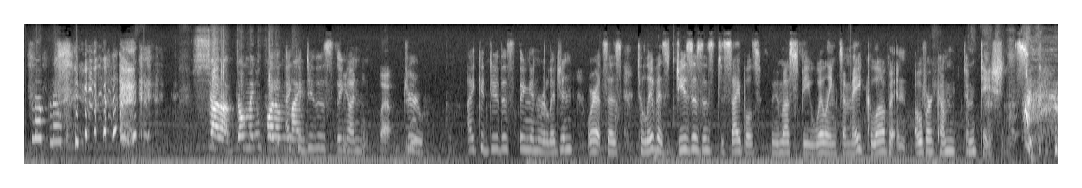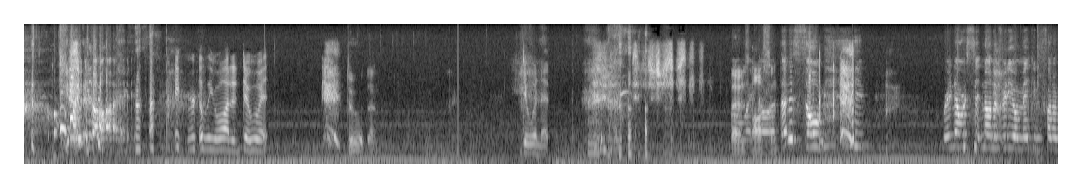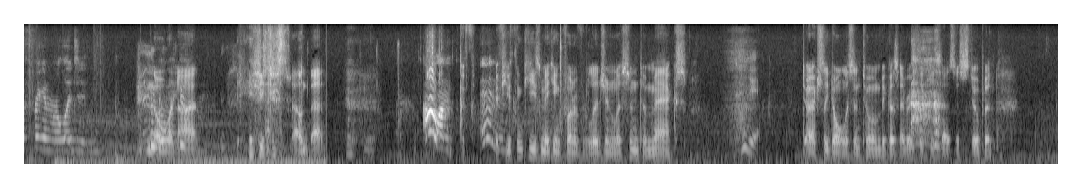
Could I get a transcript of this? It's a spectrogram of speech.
Bloop, bloop. Shut up. Don't make fun of I my. could do this thing on Lap- Drew. I could do this thing in religion where it says to live as Jesus' disciples, we must be willing to make love and overcome temptations. oh my god. I really want to do it. Do it then. Doing it. That oh is my awesome. god. That is so mean. Right now we're sitting on a video making fun of friggin' religion. No, Oh we're not. He just found that. Oh, I'm If, in. if you think he's making fun of religion, listen to Max. Yeah. Actually, don't listen to him because everything he says is stupid.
